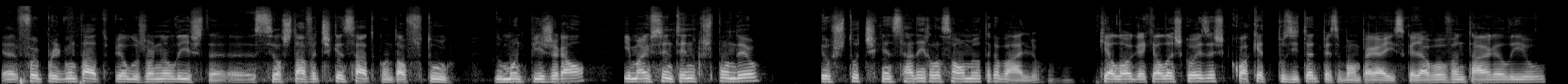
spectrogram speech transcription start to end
Eh, Foi perguntado pelo jornalista eh, se ele estava descansado quanto ao futuro do Monte Pio Geral e Mário Centeno respondeu eu estou descansado em relação ao meu trabalho. Que é logo aquelas coisas que qualquer depositante pensa, bom, espera aí, se calhar vou levantar ali o,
